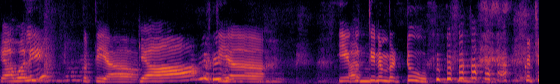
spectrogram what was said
क्या बोली કુતિયા क्या कुतिया ये कुत्ती नंबर टू कुछ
